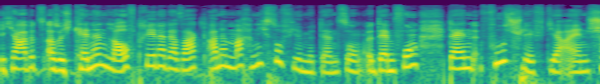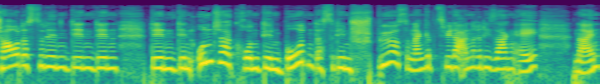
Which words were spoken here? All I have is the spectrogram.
Ich habe, also ich kenne einen Lauftrainer, der sagt, Anne, mach nicht so viel mit Dämpfung, äh, Dämpfung. Dein Fuß schläft dir ein. Schau, dass du den, den, den, den, den Untergrund, den Boden, dass du den spürst. Und dann gibt's wieder andere, die sagen, ey, nein,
